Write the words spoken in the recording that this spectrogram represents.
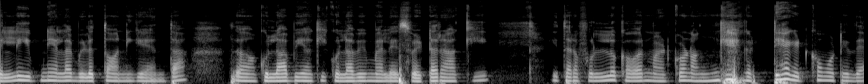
ಎಲ್ಲಿ ಇಬ್ಬನಿ ಎಲ್ಲ ಬೀಳುತ್ತೋ ಅವನಿಗೆ ಅಂತ ಗುಲಾಬಿ ಹಾಕಿ, ಗುಲಾಬಿ ಮೇಲೆ ಸ್ವೆಟರ್ ಹಾಕಿ, ಈ ಥರ ಫುಲ್ಲು ಕವರ್ ಮಾಡ್ಕೊಂಡು ಹಂಗೆ ಗಟ್ಟಿಯಾಗಿ ಇಟ್ಕೊಂಬಿಟ್ಟಿದ್ದೆ.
